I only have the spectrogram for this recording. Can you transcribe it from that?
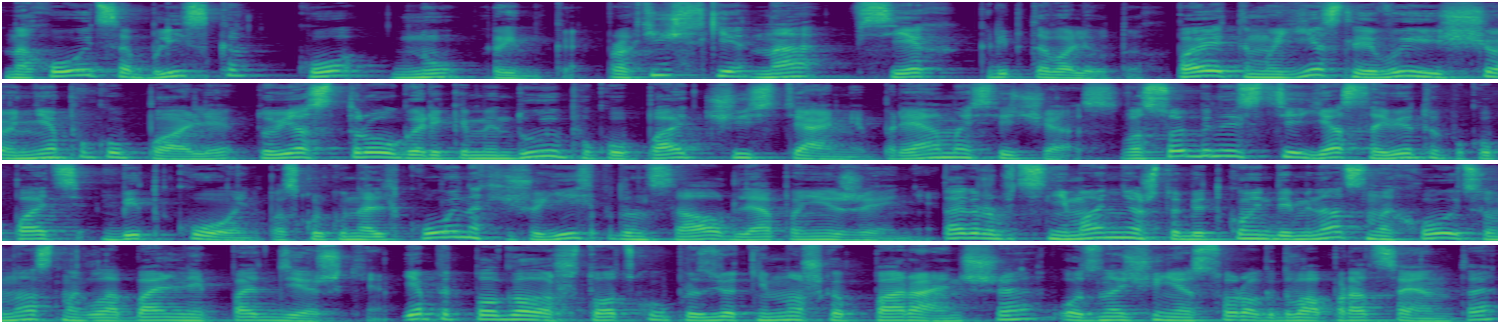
находится близко к дну рынка, практически на всех криптовалютах. Поэтому, если вы еще не покупали, то я строго рекомендую покупать частями прямо сейчас. В особенности я советую покупать биткоин, поскольку на альткоинах еще есть потенциал для понижения. Также обратите внимание, что биткоин-доминация находится у нас на глобальной поддержке. Я предполагал, что отскок произойдет немножко пораньше, от значения 42%,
